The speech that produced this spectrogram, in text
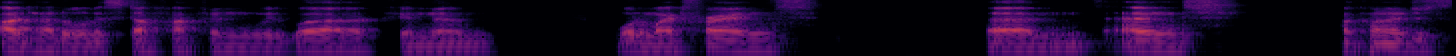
I'd had all this stuff happen with work and um, one of my friends, um, and I kind of just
